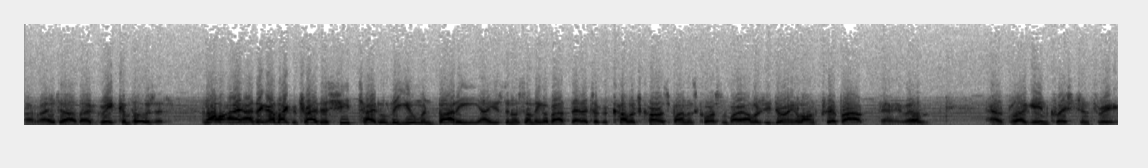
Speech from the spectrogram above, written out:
All right, how about great composers? No, I, I think I'd like to try this sheet titled The Human Body. I used to know something about that. I took a college correspondence course in biology during a long trip out. Very well. I'll plug in question three.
